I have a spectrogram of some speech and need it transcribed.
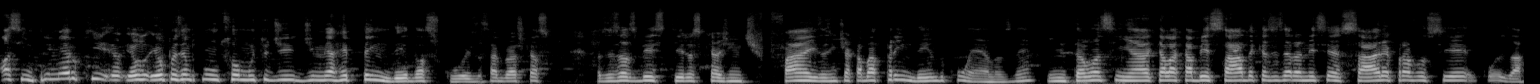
assim, primeiro que eu, eu, eu, por exemplo, não sou muito de, de me arrepender das coisas, sabe? Eu acho que as, às vezes as besteiras que a gente faz, a gente acaba aprendendo com elas, né? Então, assim, é aquela cabeçada que às vezes era necessária para você coisar.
